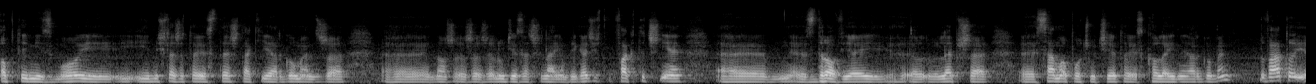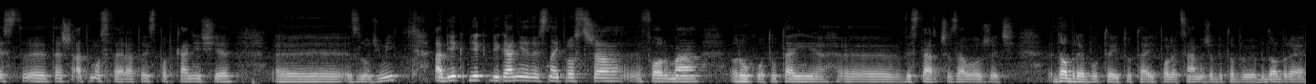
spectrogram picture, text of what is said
optymizmu i, i, i myślę, że to jest też taki argument, że, e, no, że, że, że ludzie zaczynają biegać. Faktycznie e, zdrowie i lepsze e, samopoczucie to jest kolejny argument. Dwa to jest e, też atmosfera, to jest spotkanie się e, z ludźmi. A bieg, bieg, bieganie to jest najprostsza forma ruchu. Tutaj e, wystarczy założyć dobre buty i tutaj polecamy, żeby to były dobre,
